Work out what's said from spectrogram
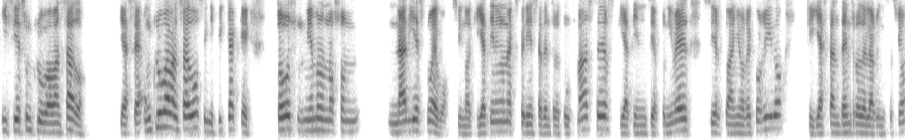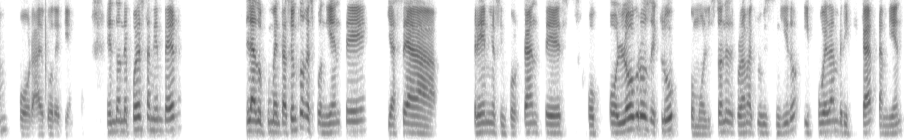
Y si es un club avanzado, ya sea un club avanzado significa que todos sus miembros no son, nadie es nuevo, sino que ya tienen una experiencia dentro de Toastmasters, que ya tienen cierto nivel, cierto año recorrido, que ya están dentro de la organización por algo de tiempo en donde puedes también ver la documentación correspondiente, ya sea premios importantes o, logros de club, como listones del programa Club Distinguido, y puedan verificar también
